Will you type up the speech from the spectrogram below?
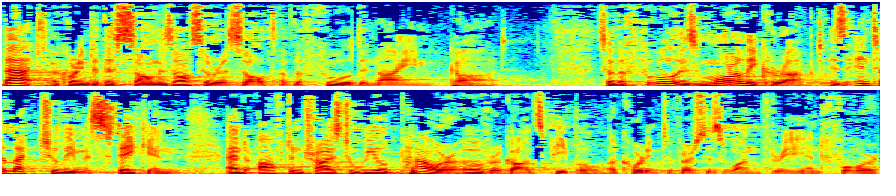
That, according to this psalm, is also a result of the fool denying God. So the fool is morally corrupt, is intellectually mistaken, and often tries to wield power over God's people, according to verses 1, 3, and 4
